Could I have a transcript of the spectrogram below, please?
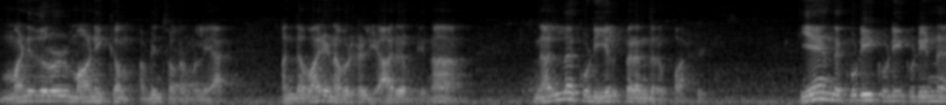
மனிதருள் மாணிக்கம் அப்படின்னு சொல்கிறோம் இல்லையா? அந்த மாதிரி நபர்கள் யார் அப்படின்னா நல்ல குடியில் பிறந்திருப்பார்கள். ஏன் இந்த குடி குடி குடின்னு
